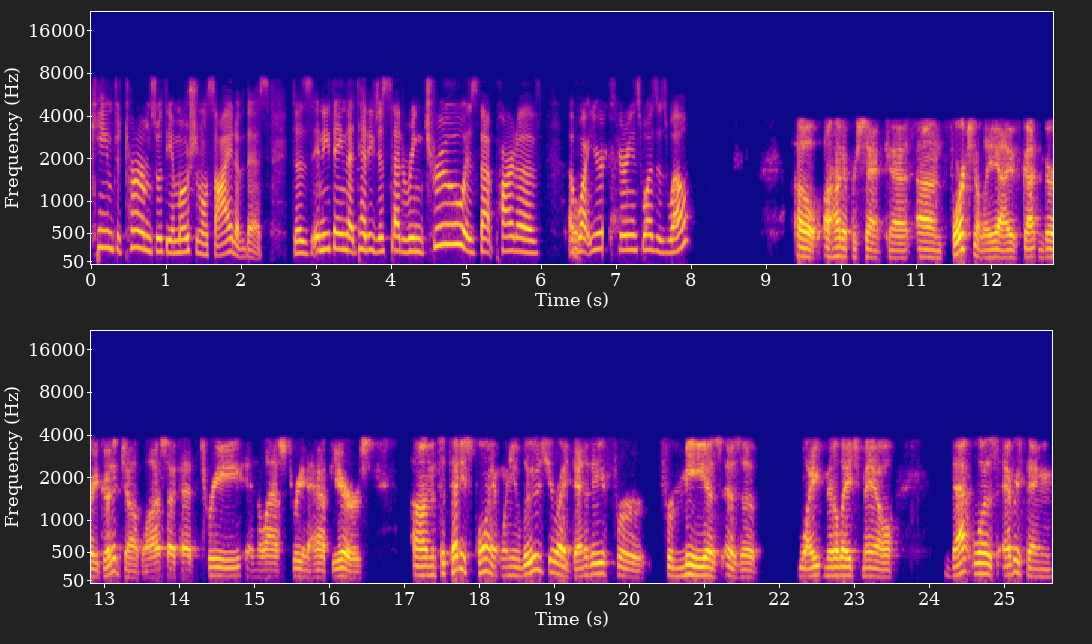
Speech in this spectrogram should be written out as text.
came to terms with the emotional side of this. Does anything that Teddy just said ring true? Is that part of of what your experience was as well? Oh, a hundred percent, Kat. Unfortunately, I've gotten very good at job loss. I've had three in the last three and a half years. Um, to Teddy's point, when you lose your identity for for me as as a white middle aged male, that was everything.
